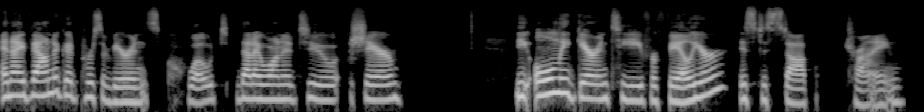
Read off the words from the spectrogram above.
And I found a good perseverance quote that I wanted to share. The only guarantee for failure is to stop trying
